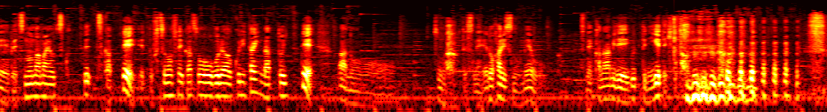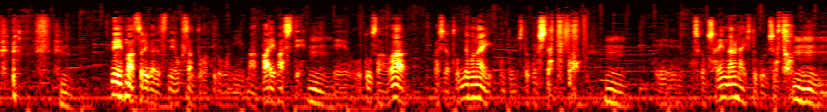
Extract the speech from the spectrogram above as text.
えー別の名前を作って使って、えっと、普通の生活を俺は送りたいんだと言って、あのーそのですね、エド・ハリスの目をですね、金網でえぐって逃げてきたと。で、まあ、それがですね、奥さんとか子供に、まあ、バレまして、うんえーお父さんは、昔はとんでもない、本当に人殺しだったと。うん。えーしかも、シャレにならない人殺しだと。うん。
